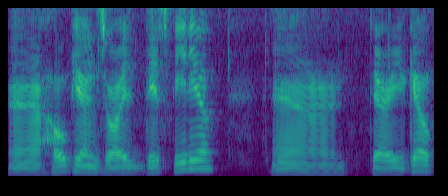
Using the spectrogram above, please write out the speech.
I uh, hope you enjoyed this video and there you go.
